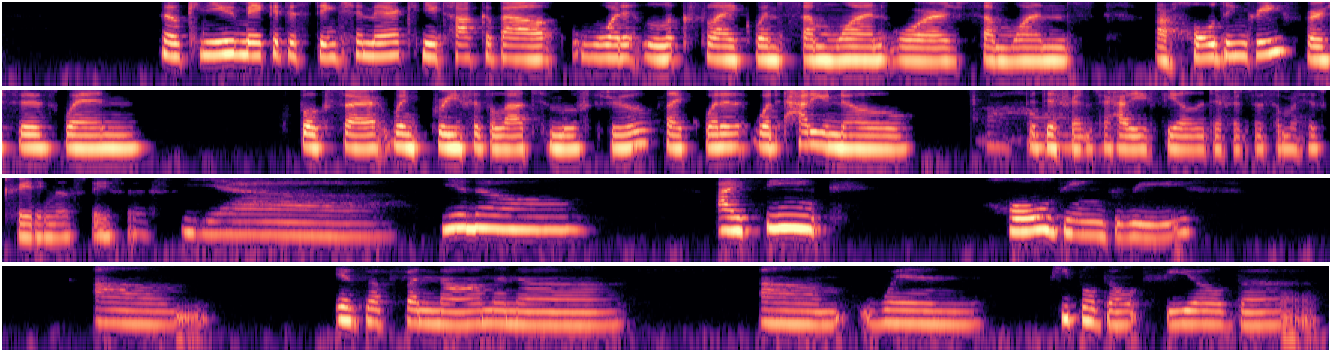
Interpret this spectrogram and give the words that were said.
So, can you make a distinction there? Can you talk about what it looks like when someone or someone's are holding grief versus when folks are when grief is allowed to move through? Like, what is what? How do you know uh-huh. the difference, or how do you feel the difference as someone who's creating those spaces? Yeah, you know, I think holding grief um, is a phenomena um, when people don't feel the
